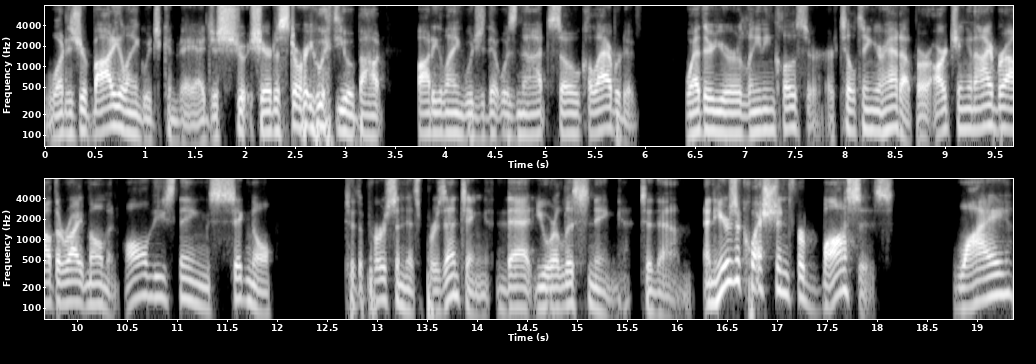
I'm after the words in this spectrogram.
what does your body language convey? I just sh- shared a story with you about body language that was not so collaborative. Whether you're leaning closer or tilting your head up or arching an eyebrow at the right moment, all these things signal to the person that's presenting that you are listening to them. And here's a question for bosses Why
